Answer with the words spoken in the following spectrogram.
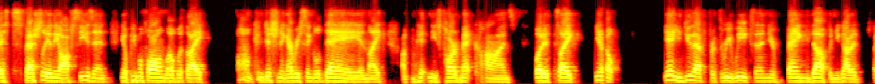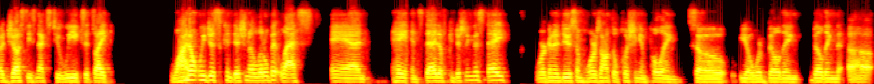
especially in the off season, you know, people fall in love with like, oh, I'm conditioning every single day and like I'm hitting these hard metcons. But it's like, you know, yeah, you do that for three weeks and then you're banged up and you got to adjust these next two weeks. It's like, why don't we just condition a little bit less? And hey, instead of conditioning this day, we're going to do some horizontal pushing and pulling. So, you know, we're building, building uh,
